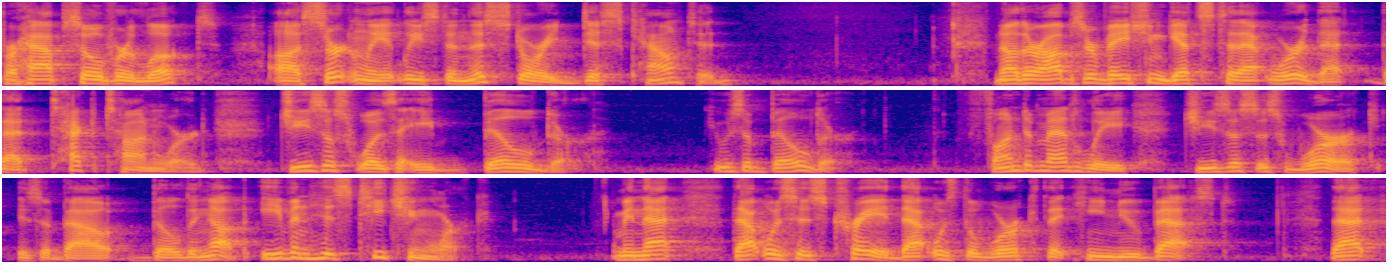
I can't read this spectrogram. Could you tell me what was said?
perhaps overlooked, uh, certainly, at least in this story, discounted. Another observation gets to that word, that, that tekton word. Jesus was a builder. He was a builder fundamentally, Jesus' work is about building up, even his teaching work. I mean, that, that was his trade, that was the work that he knew best. That,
